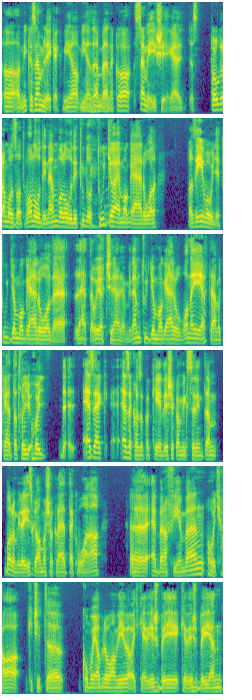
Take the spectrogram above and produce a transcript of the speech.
a, a mik az emlékek, mi, a, mi az embernek a személyisége, ez programozott, valódi, nem valódi, tudod, tudja-e magáról, az Éva ugye tudja magáról, de lehet-e olyat csinálni, ami nem tudja magáról, van-e értelme? Kell, tehát hogy, hogy de ezek, ezek azok a kérdések, amik szerintem baromira izgalmasak lehettek volna ebben a filmben, hogyha kicsit komolyabbra van véve, vagy kevésbé, kevésbé ilyen,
